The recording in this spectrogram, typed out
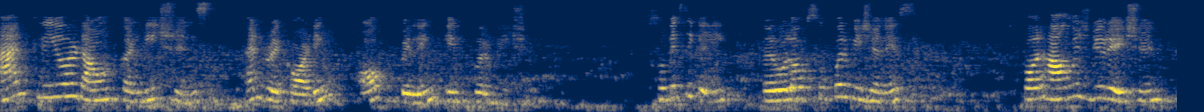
and clear down conditions and recording of billing information. So basically the role of supervision is for how much duration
